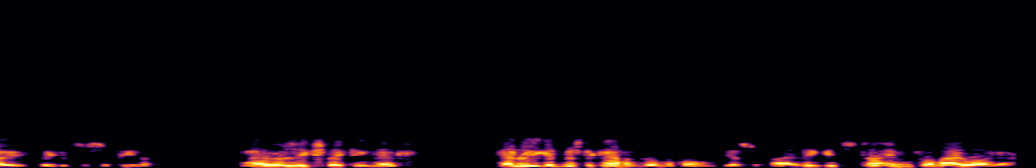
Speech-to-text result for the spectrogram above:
I think it's a subpoena. I was expecting that. Henry, get Mr. Commons on the phone. Yes, sir. I think it's time for my lawyer.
